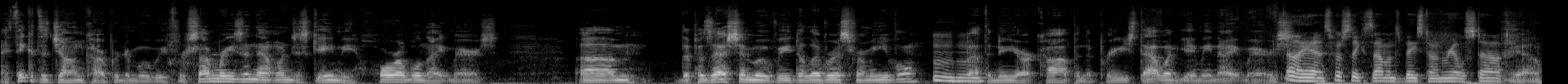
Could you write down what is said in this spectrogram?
I think it's a John Carpenter movie. For some reason, that one just gave me horrible nightmares. Um, the Possession movie, Deliver Us from Evil, about the New York cop and the priest. That one gave me nightmares. Oh yeah, especially because that one's based on real stuff. Yeah.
